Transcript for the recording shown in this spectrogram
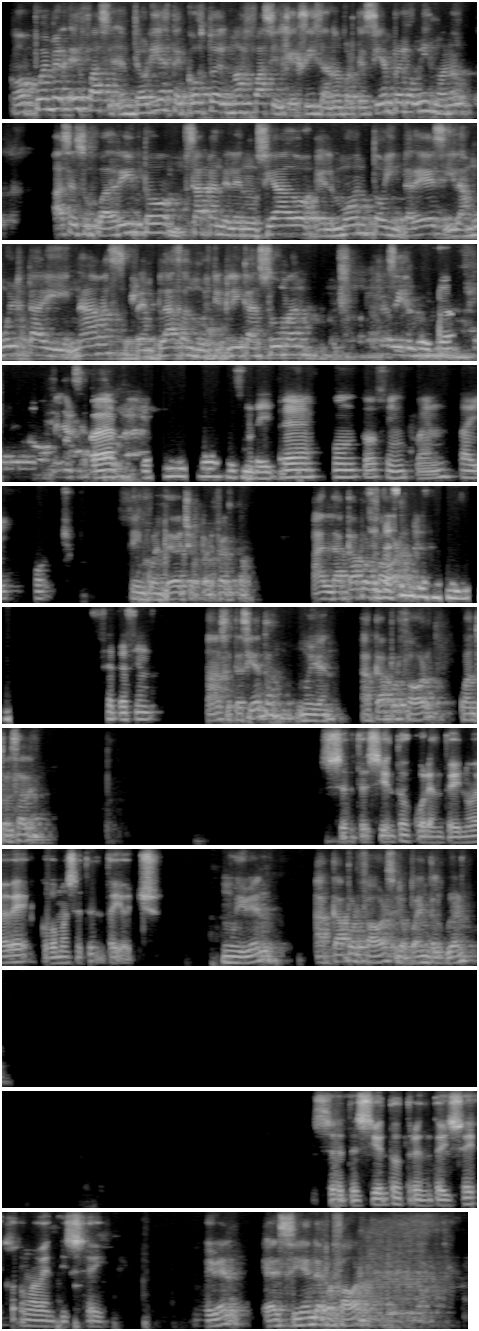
Como pueden ver, es fácil. En teoría, este costo es el más fácil que exista, ¿no? Porque siempre es lo mismo, ¿no? Hacen su cuadrito, sacan del enunciado el monto, interés y la multa y nada más, reemplazan, multiplican, suman. Sí. 63.58. 58, perfecto. Al de acá, por favor. 700. Ah, 700. Muy bien. Acá, por favor, ¿cuánto le sale? 749,78. Muy bien. Acá, por favor, si lo pueden calcular. $736,26. Muy bien. El siguiente, por favor.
